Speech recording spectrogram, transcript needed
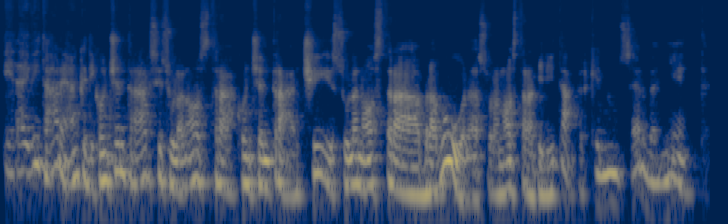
e da evitare anche di concentrarsi sulla nostra, concentrarci sulla nostra bravura, sulla nostra abilità, perché non serve a niente.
